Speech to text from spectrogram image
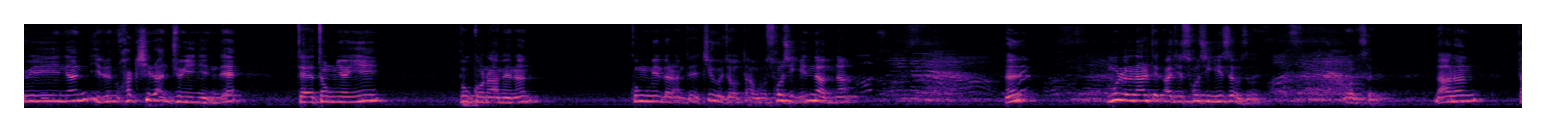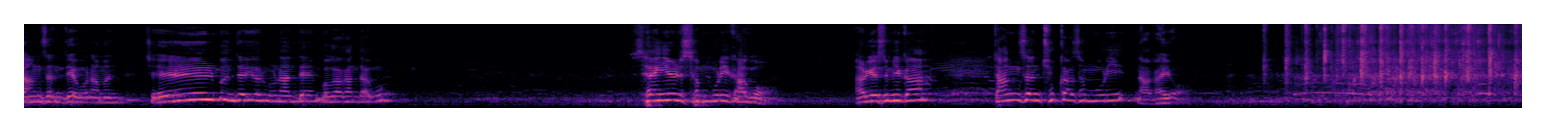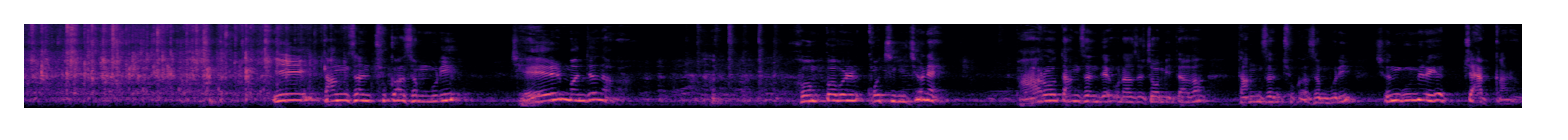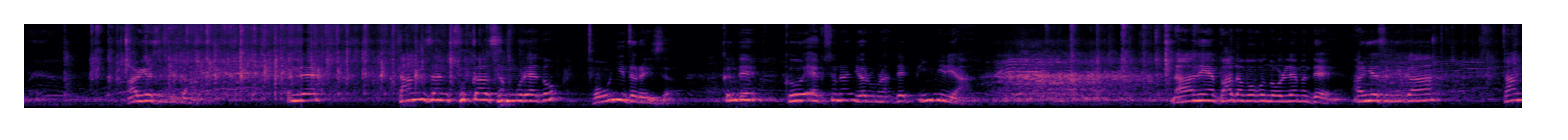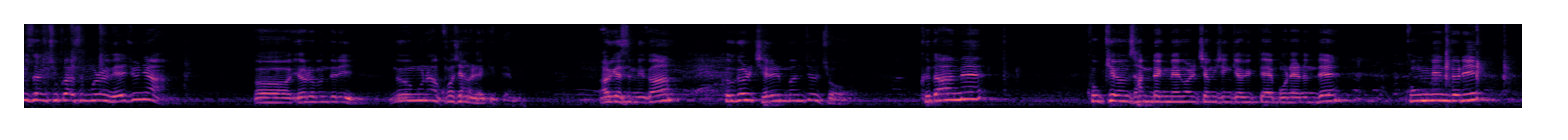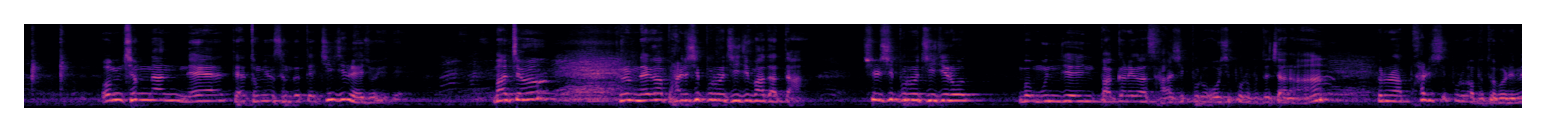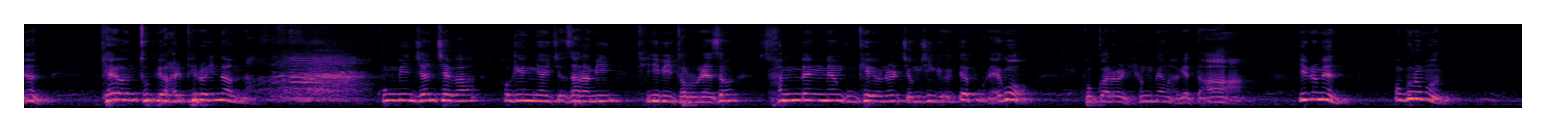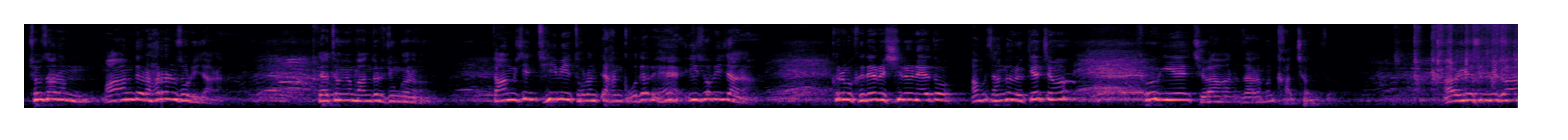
주인은 이런 확실한 주인인데 대통령이 붙고 나면은 국민들한테 찍어줬다고 소식이 있나 없나? 에? 물러날 때까지 소식이 있어 없어요? 없어요. 나는 당선되고 나면 제일 먼저 여러분한테 뭐가 간다고? 생일 선물이 가고 알겠습니까? 당선 축하 선물이 나가요. 이 당선 축하 선물이 제일 먼저 나가. 헌법을 고치기 전에 바로 당선되고 나서 좀 있다가 당선 축하 선물이 전 국민에게 쫙 가는 거예요. 알겠습니까? 근데 당선 축하 선물에도 돈이 들어있어. 근데 그 액수는 여러분한테 비밀이야. 나중에 받아보고 놀래면 돼. 알겠습니까? 당선 축하 선물을 왜 주냐? 어, 여러분들이 너무나 고생을 했기 때문에. 알겠습니까? 그걸 제일 먼저 줘. 그 다음에 국회의원 300명을 정신교육대에 보내는데 국민들이 엄청난 내 대통령 선거 때 지지를 해줘야 돼. 맞죠? 그럼 내가 80% 지지받았다. 70% 지지로 뭐 문재인 박근혜가 40% 50% 붙었잖아. 그러나 80%가 붙어버리면 개헌 투표할 필요 있나 없나? 국민 전체가 허경영이 저 사람이 TV 토론에서 300명 국회의원을 정신교육대 보내고 국가를 혁명하겠다. 이러면 어 그러면 저 사람 마음대로 하라는 소리잖아. 대통령 만들어 준 거는 당신 TV 토론 때 한 그대로 해. 이 소리잖아. 그러면 그대로 실현해도 아무 상관없겠죠? 거기에 저항하는 사람은 가차없어. 알겠습니까?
